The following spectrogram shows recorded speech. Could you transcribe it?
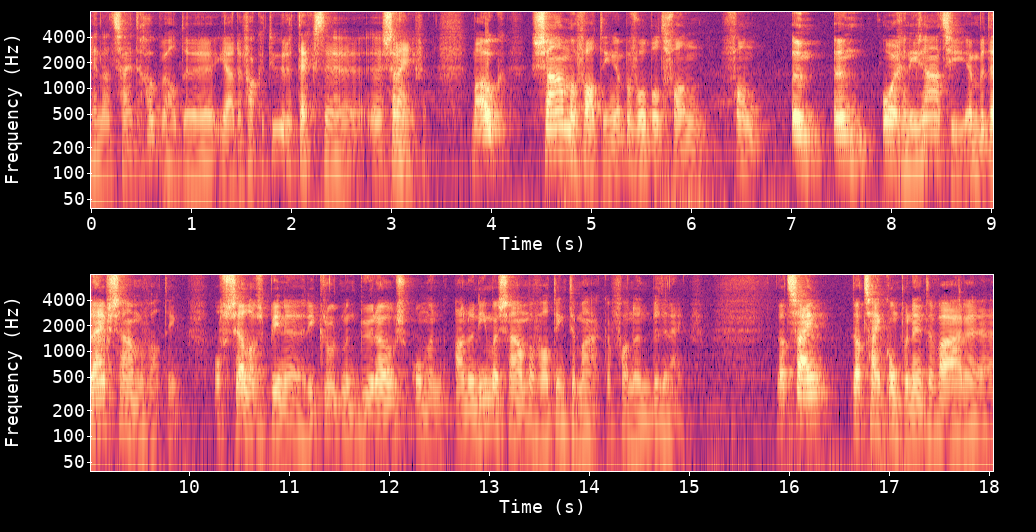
En dat zijn toch ook wel de, ja, de vacatureteksten eh, schrijven. Maar ook samenvattingen, bijvoorbeeld van, van een, een organisatie, een bedrijfssamenvatting. Of zelfs binnen recruitmentbureaus om een anonieme samenvatting te maken van een bedrijf. Dat zijn, dat zijn componenten waar, eh, eh,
